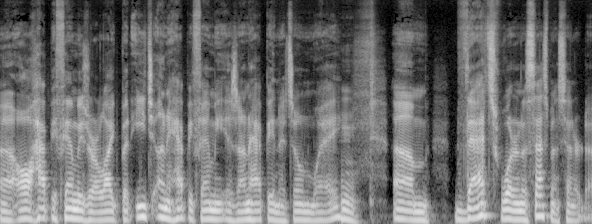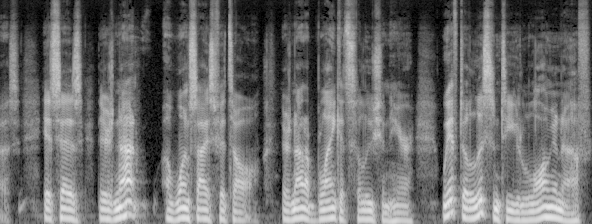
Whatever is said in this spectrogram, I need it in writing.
Uh, all happy families are alike, but each unhappy family is unhappy in its own way. Um, that's what an assessment center does. It says there's not a one size fits all. There's not a blanket solution here. We have to listen to you long enough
